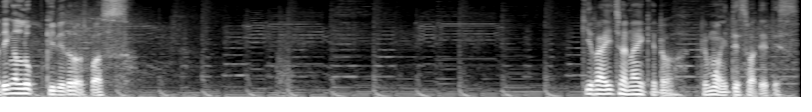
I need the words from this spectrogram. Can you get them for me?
Jadi ngelup gini terus pas Kira aja naik gitu Demo itis what itis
